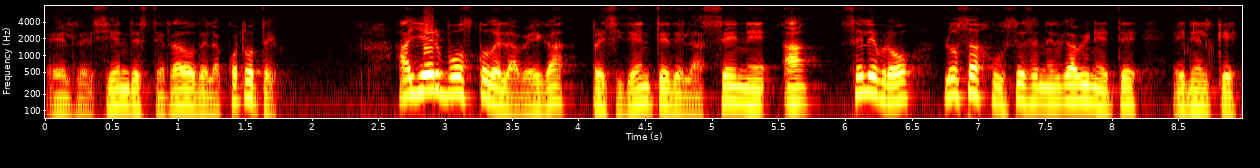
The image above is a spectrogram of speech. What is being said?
el recién desterrado de la 4T. Ayer Bosco de la Vega, presidente de la CNA, celebró los ajustes en el gabinete en el que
